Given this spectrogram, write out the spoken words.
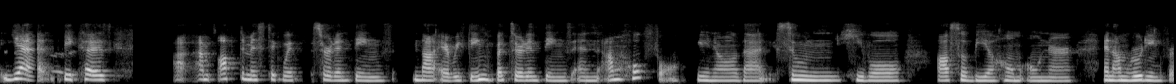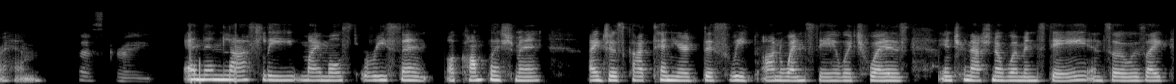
Yet, because I'm optimistic with certain things, not everything, but certain things. And I'm hopeful, you know, that soon he will also be a homeowner and I'm rooting for him. That's great. And then lastly, my most recent accomplishment, I just got tenured this week on Wednesday, which was International Women's Day. And so it was like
